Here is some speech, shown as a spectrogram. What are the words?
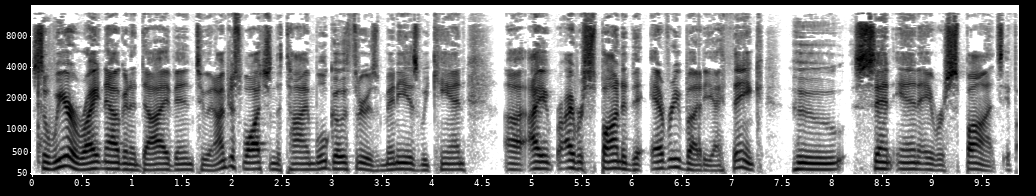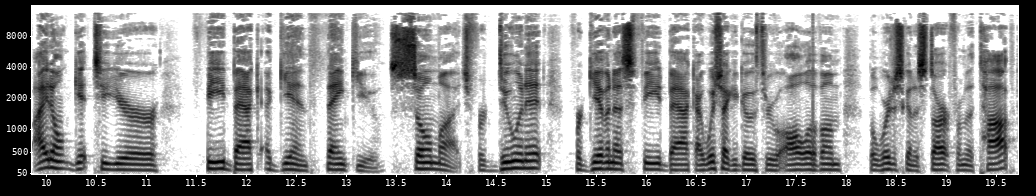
So we are right now going to dive into, and I'm just watching the time. We'll go through as many as we can. Uh, I, I responded to everybody, I think, who sent in a response. If I don't get to your feedback again, thank you so much for doing it, for giving us feedback. I wish I could go through all of them, but we're just going to start from the top.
